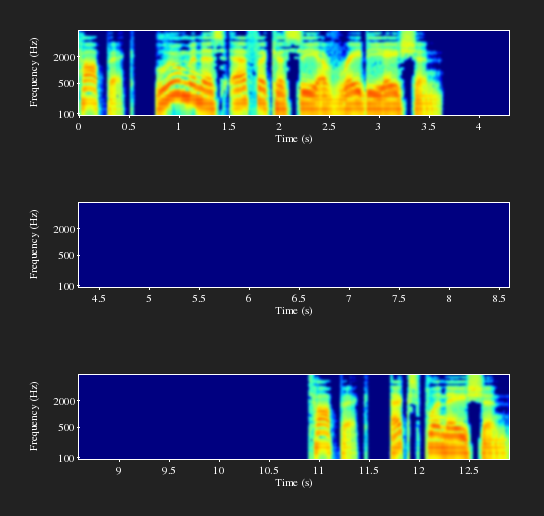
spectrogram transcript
Topic: Luminous efficacy of radiation. Topic: Explanation.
